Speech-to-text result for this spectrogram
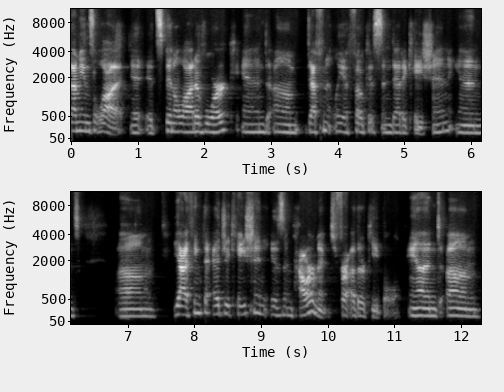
That means a lot. It, it's been a lot of work and um, definitely a focus and dedication. And um, yeah, I think the education is empowerment for other people. And um,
